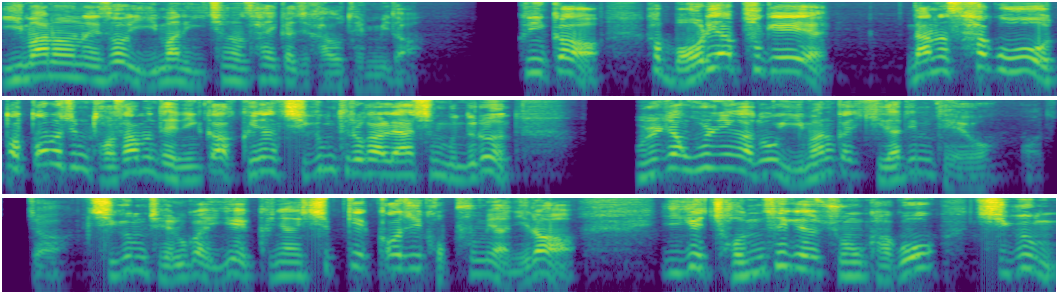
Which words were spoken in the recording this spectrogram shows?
2만원에서 2만 2천원 사이까지 가도 됩니다. 그러니까 머리 아프게 나는 사고 또 떨어지면 더 사면 되니까 그냥 지금 들어갈래 하신 분들은 물량 홀링하도 2만원까지 기다리면 돼요. 어, 진짜. 지금 재료가 이게 그냥 쉽게 꺼질 거품이 아니라 이게 전 세계에서 주목하고 지금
